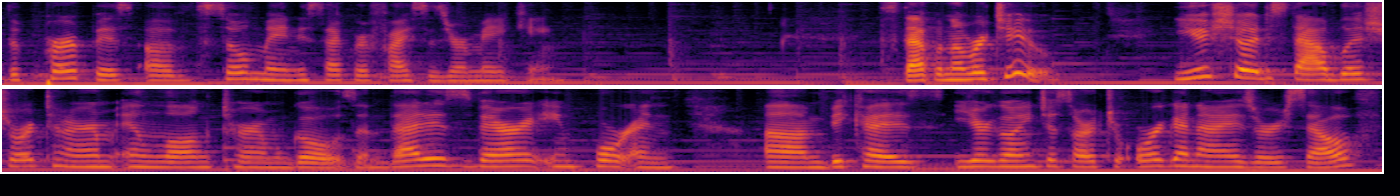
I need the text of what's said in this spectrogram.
the purpose of so many sacrifices you're making. Step number two you should establish short term and long term goals. And that is very important um, because you're going to start to organize yourself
